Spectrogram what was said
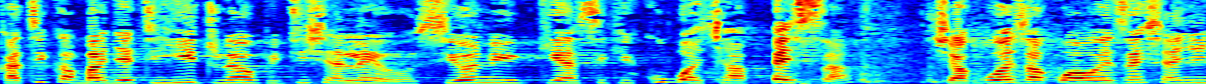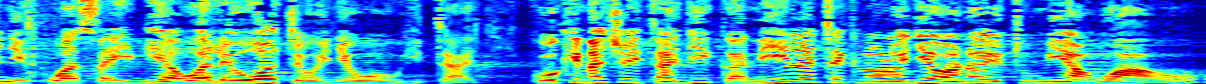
katika bajeti hii tunayopitisha leo sioni kiasi kikubwa cha pesa cha kuweza kuwawezesha nyinyi kuwasaidia wale wote wenye huo uhitaji. Kwa hiyo kinachohitajika ni ile teknolojia wanayoitumia wao,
